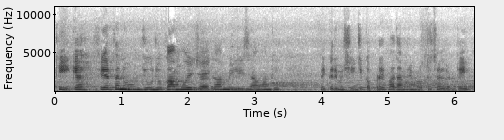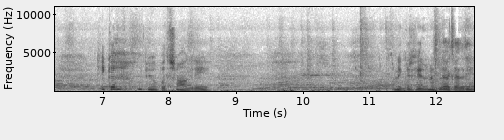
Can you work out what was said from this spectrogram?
ਠੀਕ ਹੈ, ਫਿਰ ਤੁਹਾਨੂੰ ਜੂ ਜੂ ਕੰਮ ਹੋਈ ਜਾਏਗਾ, ਮਿਲੀ ਜਾਵਾਂਗੀ। ਮੈਂ ਕਰੀ ਮਸ਼ੀਨ 'ਚ ਕੱਪੜੇ ਪਾ ਦਾਂ, ਮੇਰੀ ਮੋਟਰ ਚੱਲਣ ਡਈ। ਠੀਕ ਹੈ ਪਿਓ ਪੁੱਤ ਸ਼ਾਂਗ ਰਹੇ ਨਿਕਲ ਫਿਰ ਉਹਨਾਂ ਕੋਲ ਲੈ ਚੱਲਦੇ ਹਾਂ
